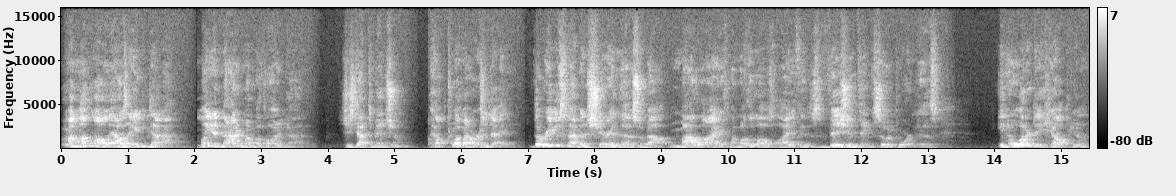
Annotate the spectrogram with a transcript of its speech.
Well, my mother-in-law now is 89. Money didn't matter my mother-in-law 89. She's got dementia, help 12 hours a day. The reason I've been sharing this about my life, my mother-in-law's life, and this vision thing is so important is in order to help you,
